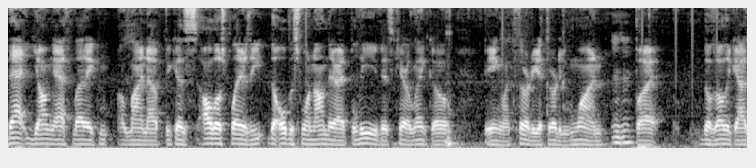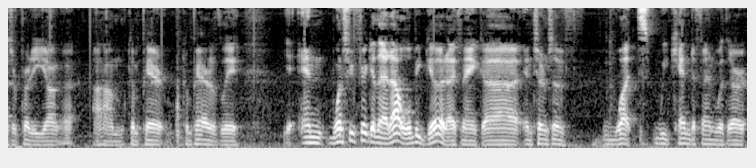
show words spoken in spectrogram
that young athletic lineup because all those players, the the oldest one on there, I believe, is Kirilenko, being like thirty or 31 But those other guys are pretty young uh, um, compare comparatively. And once we figure that out, we'll be good. I think uh, in terms of what we can defend with our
